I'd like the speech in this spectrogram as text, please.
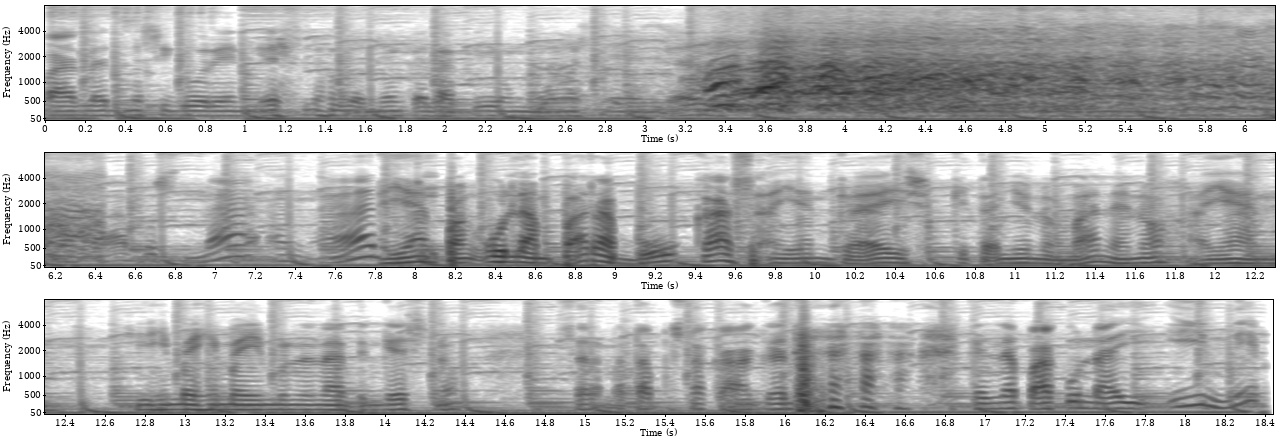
palad na siguro yan guys no? Ganyan kalaki yung bungas niya yan guys. Tapos na ang ating ayan pang ulam para bukas. Ayan guys. Kita nyo naman ano? Ayan. Hihimay-himayin muna natin guys no sana matapos na kaagad. Kanina pa ako naiinip.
